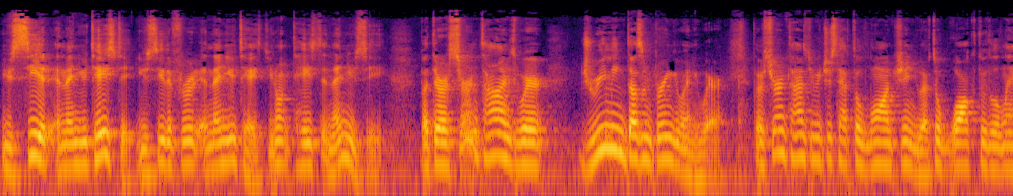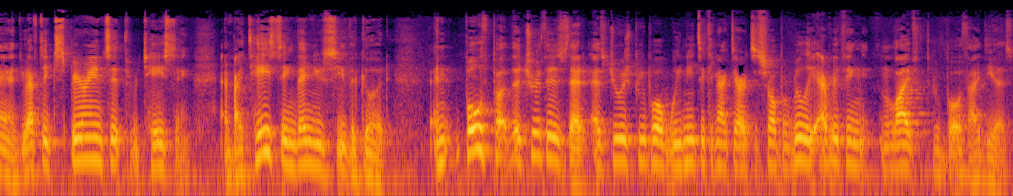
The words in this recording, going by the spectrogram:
you see it and then you taste it. You see the fruit and then you taste. You don't taste and then you see. But there are certain times where Dreaming doesn't bring you anywhere. There are certain times you just have to launch in. You have to walk through the land. You have to experience it through tasting. And by tasting, then you see the good. And both, the truth is that as Jewish people, we need to connect to Eretz Yisrael, but really everything in life through both ideas.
